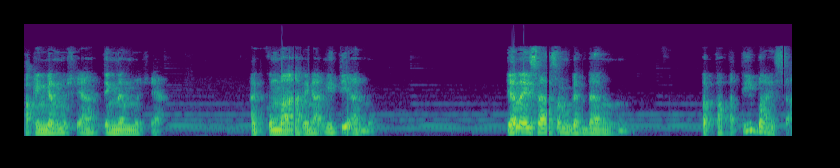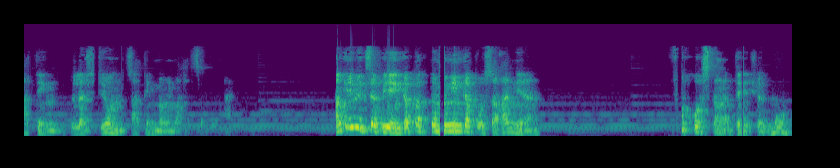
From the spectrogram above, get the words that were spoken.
pakinggan mo siya, tingnan mo siya. At kung maaari nga, ngitian mo. Yan ay isa sa magandang pagpapatibay sa ating relasyon sa ating mga mahal sa buhay. Ang ibig sabihin, kapag tumingin ka po sa Kanya, focus ng attention mo.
